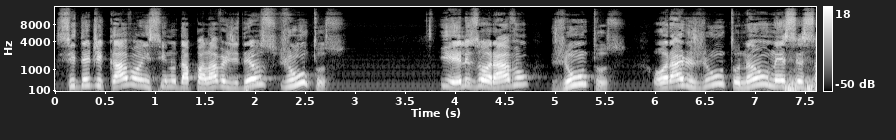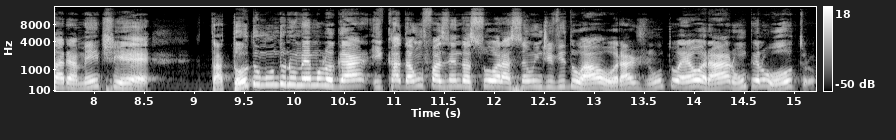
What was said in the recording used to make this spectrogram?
Se dedicavam ao ensino da palavra de Deus juntos. E eles oravam juntos. Orar junto não necessariamente é Está todo mundo no mesmo lugar e cada um fazendo a sua oração individual. Orar junto é orar um pelo outro.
